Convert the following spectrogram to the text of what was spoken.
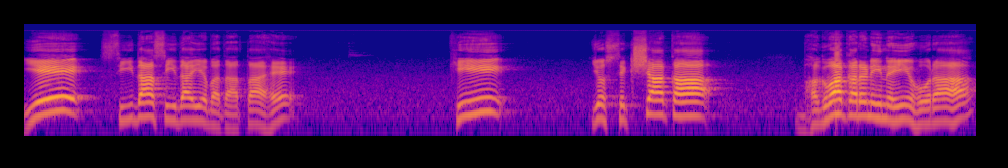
ये सीधा सीधा ये बताता है कि जो शिक्षा का भगवाकरण ही नहीं हो रहा,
